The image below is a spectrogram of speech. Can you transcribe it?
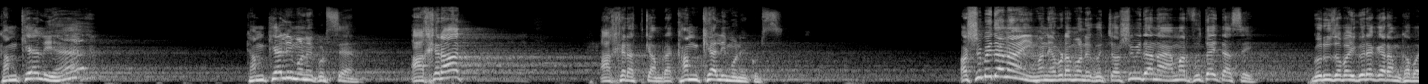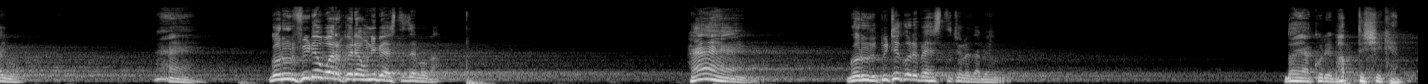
খামখেয়ালি হ্যাঁ? খামখেয়ালি মনে করছেন? আখেরাত? আখেরাতকে আমরা খামখেয়ালি মনে করছি। অসুবিধা নাই মানে ওটা মনে করছে, অসুবিধা নাই, আমার ফুতাইতে আছে। গরু জবাই করে গ্যারাম খাবাইব। হ্যাঁ। গরুর ফিডিও বার করে উনি ব্যস্ত যাব গা হ্যাঁ হ্যাঁ। গরুর পিঠে করে বেহেস্তে চলে যাবে উনি। দয়া করে ভাবতে শিখেন।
